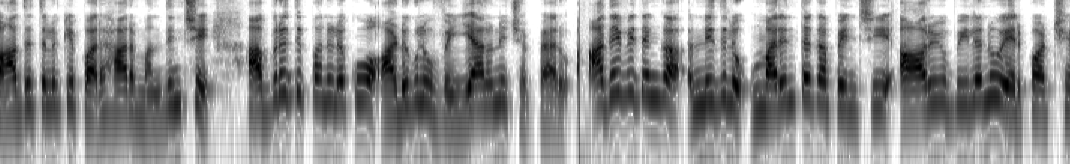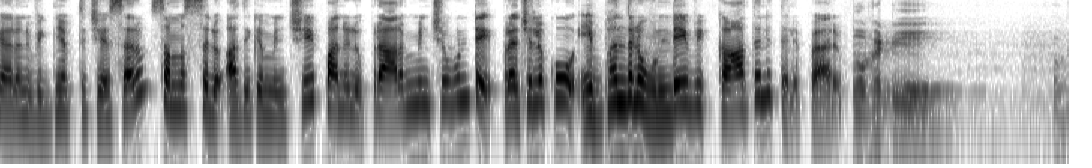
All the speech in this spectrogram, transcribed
బాధితులకి పరిహారం అందించి అభివృద్ధి పనులకు అడుగులు వెయ్యాలని చెప్పారు. అదేవిధంగా నిధులు మరింతగా పెంచి ఆర్యూబీలను ఏర్పాటు చేయాలని విజ్ఞప్తి చేశారు. సమస్యలు అధిగమించి పనులు ప్రారంభించి ఉంటే ప్రజలకు ఇబ్బంది ఇబ్బందులు ఉండేవి కాదని తెలిపారు. ఒకటి ఒక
